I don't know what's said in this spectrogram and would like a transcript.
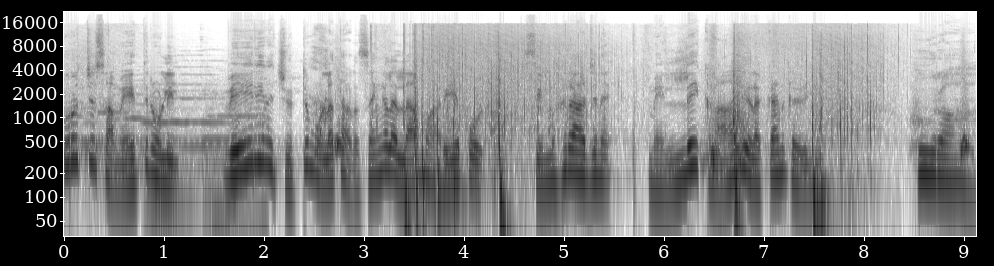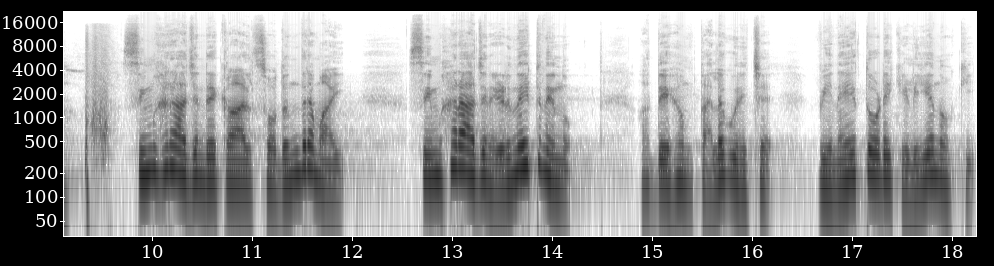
കുറച്ചു സമയത്തിനുള്ളിൽ വേരിന് ചുറ്റുമുള്ള തടസ്സങ്ങളെല്ലാം മാറിയപ്പോൾ സിംഹരാജന് മെല്ലെ കാലിളക്കാൻ കഴിഞ്ഞു. ഹൂറാ. സിംഹരാജന്റെ കാൽ സ്വതന്ത്രമായി. സിംഹരാജൻ എഴുന്നേറ്റ് നിന്നു. അദ്ദേഹം തലകുനിച്ച് വിനയത്തോടെ കിളിയെ നോക്കി.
